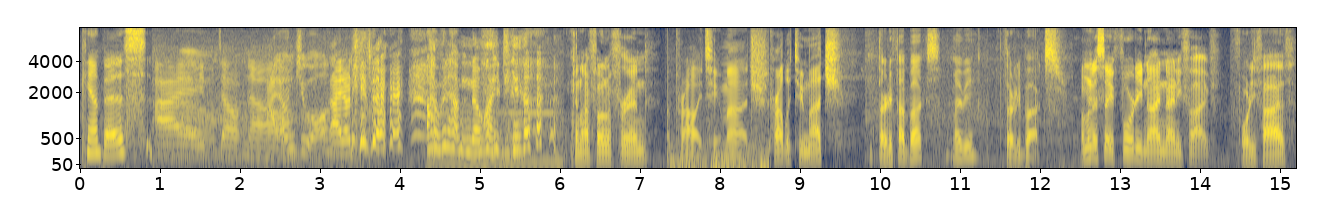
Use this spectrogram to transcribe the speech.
campus. I don't know. I don't JUUL. I don't either. I would have no idea. Can I phone a friend? Probably too much. Probably too much. 35 bucks, maybe? 30 bucks. I'm gonna say 49.95. 45.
